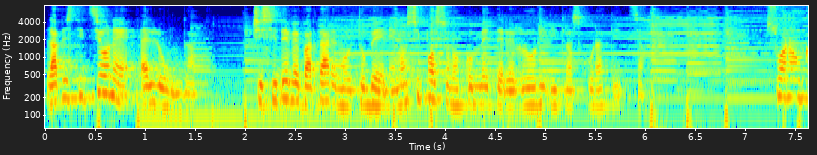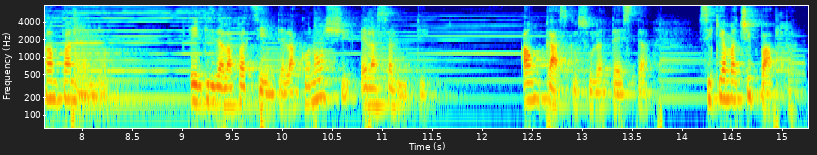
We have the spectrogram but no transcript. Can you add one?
La vestizione è lunga, ci si deve guardare molto bene, non si possono commettere errori di trascuratezza. Suona un campanello. Entri dalla paziente, la conosci e la saluti. Ha un casco sulla testa, si chiama CPAP.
